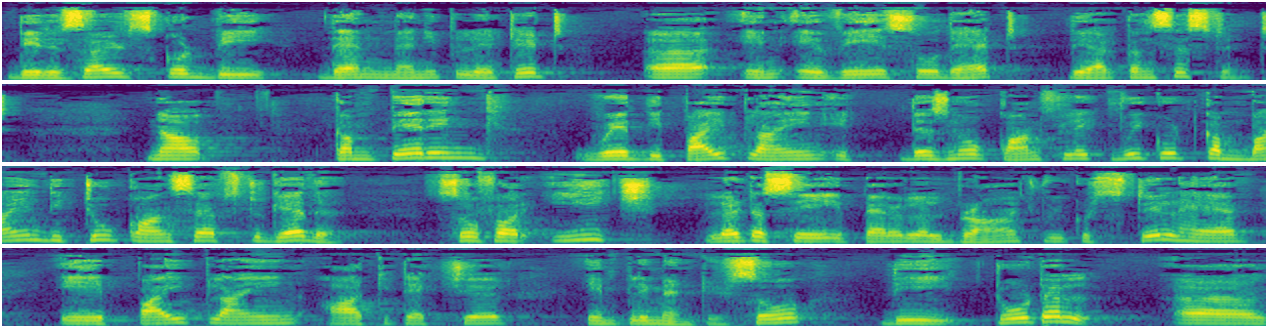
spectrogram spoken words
the results could be then manipulated uh, in a way so that they are consistent. Now, comparing with the pipeline, there's no conflict. We could combine the two concepts together so for each, let us say, parallel branch, we could still have a pipeline architecture implemented. So the total uh,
